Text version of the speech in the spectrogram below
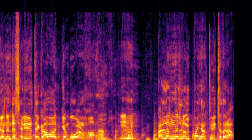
ഞാൻ നിന്റെ ശരീരത്തേക്ക് ആവാഹിക്കാൻ പോവാണ്. കല്ലും നെല്ലും ഇപ്പൊ ഞാൻ തിരിച്ചു തരാം.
